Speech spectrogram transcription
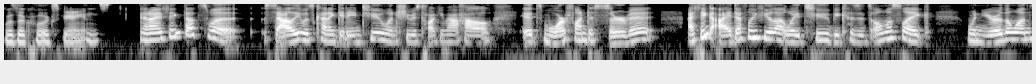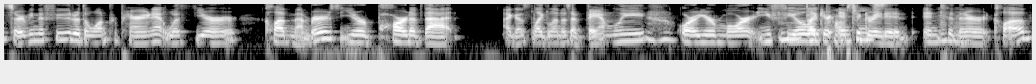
was a cool experience. And I think that's what Sally was kind of getting to when she was talking about how it's more fun to serve it. I think I definitely feel that way too because it's almost like when you're the one serving the food or the one preparing it with your club members, you're part of that, I guess, like Linda said, family, or you're more, you feel Mhm, like like you're process. integrated into Mhm. their club.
